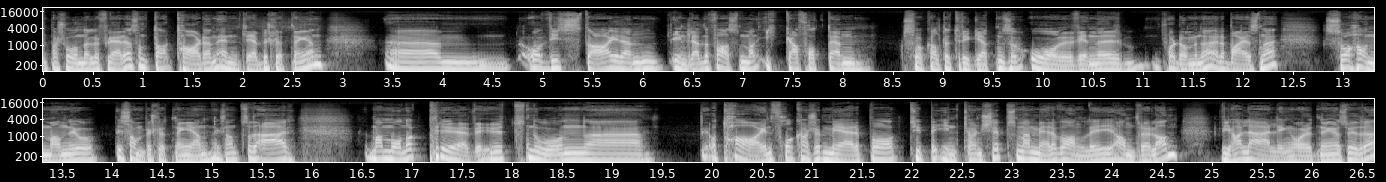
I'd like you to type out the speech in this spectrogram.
en person eller flere som tar den endelige beslutningen. Um, og hvis da i den innledende fasen man ikke har fått den såkalte tryggheten som overvinner fordommene eller biasene, så havner man jo i samme beslutning igjen. Så det er Man må nok prøve ut noen uh, Å ta inn folk kanskje mer på type internship, som er mer vanlig i andre land. Vi har lærlingordninger osv. Så, videre.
